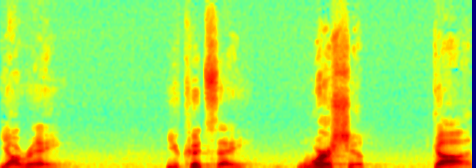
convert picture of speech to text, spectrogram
Yareh you could say, worship God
